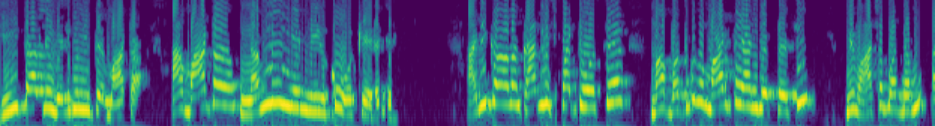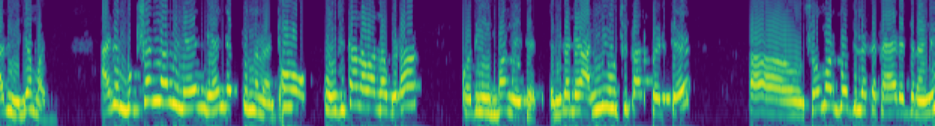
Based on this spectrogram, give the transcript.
జీవితాలని వెలుగు నింపే మాట. ఆ మాట నమ్మి మేము మీకు ఓట్లేయడం జరిగింది. అధికారం కాంగ్రెస్ పార్టీ వస్తే మా బతుకులు మారుతాయని చెప్పేసి మేము ఆశపడ్డాము. అది నిజం అది. అది ముఖ్యంగా నేను ఏం ఏం చెప్తున్నానంటే ఉచితాల వల్ల కూడా కొద్దిగా ఇబ్బంది అవుతుంది ఎందుకంటే అన్ని ఉచితాలు పెడితే ఆ, సోమరిపోతు లెక్క తయారవుతారని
